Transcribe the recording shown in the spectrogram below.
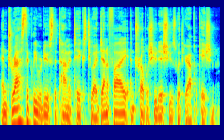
and drastically reduce the time it takes to identify and troubleshoot issues with your application.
